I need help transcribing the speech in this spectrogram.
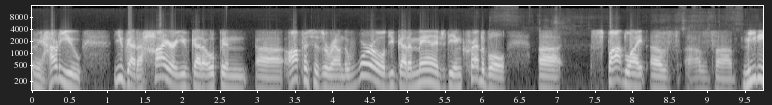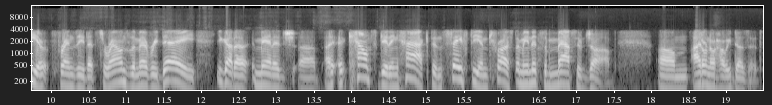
I mean, how do you you've got to hire, you've got to open uh, offices around the world, you've got to manage the incredible uh, spotlight of of uh, media frenzy that surrounds them every day. You got to manage uh, accounts getting hacked and safety and trust. I mean, it's a massive job. Um, I don't know how he does it.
